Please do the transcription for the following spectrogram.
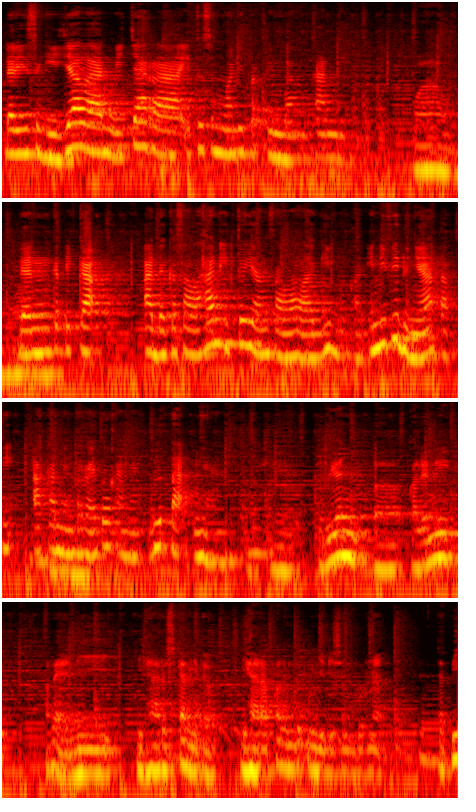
dari segi jalan bicara itu semua dipertimbangkan gitu wow, wow. dan ketika ada kesalahan itu yang salah lagi bukan individunya tapi akan yang itu akan yang dutanya Oke. tapi kan eh, kalian nih apa ya di, diharuskan gitu diharapkan untuk menjadi sempurna. Tapi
